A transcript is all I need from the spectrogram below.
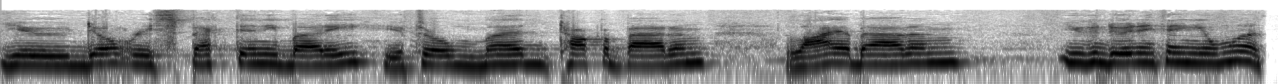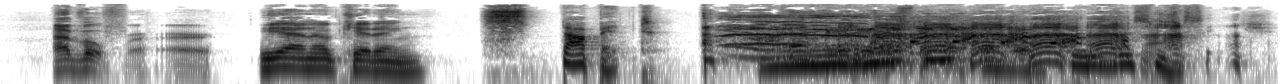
You don't respect anybody. You throw mud, talk about them, lie about them. You can do anything you want. I vote for her. Yeah, no kidding. Stop it. I'm Linda Messmer, and I approve this message.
